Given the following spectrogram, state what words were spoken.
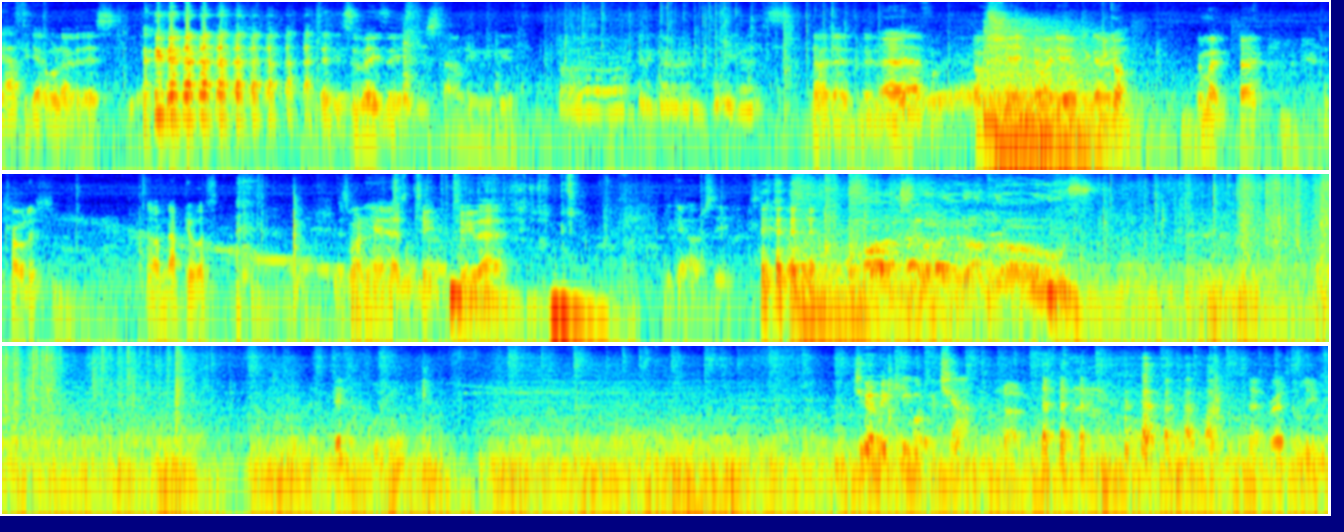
We have to get all over this. it's amazing. It's astoundingly good. Oh, I'm gonna go in 40 minutes. No, I don't. Maybe, Uh, yeah, 40. Oh shit, no, I do have to go. You in. got remote uh, controllers? Because I've nabbed yours. There's one here. There's two, two there. You get up, Steve. Difficult, isn't Do you have a keyboard for chat? No. Set resolution.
